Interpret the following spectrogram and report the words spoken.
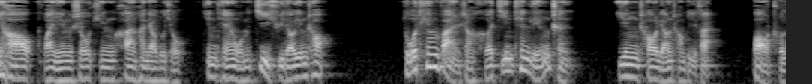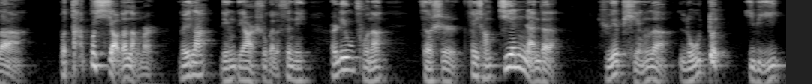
你好，欢迎收听《憨憨聊足球》。今天我们继续聊英超。昨天晚上和今天凌晨，英超两场比赛爆出了不大不小的冷门。维拉零比二输给了森林，而利物浦呢，则是非常艰难的绝平了卢顿一比一。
